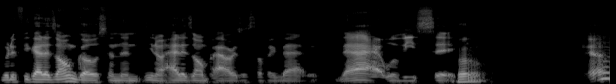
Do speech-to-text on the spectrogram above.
What if he got his own ghost and then you know had his own powers and stuff like that? That would be sick. Well, Yeah, I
